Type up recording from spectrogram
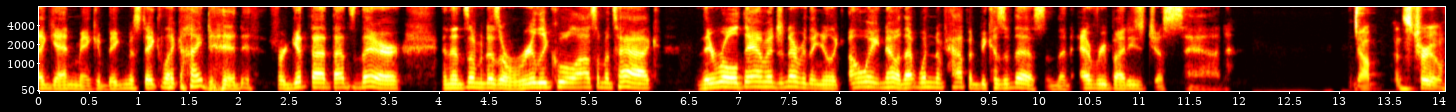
again make a big mistake like I did, forget that that's there, and then someone does a really cool, awesome attack. They roll damage and everything. You're like, oh wait, no, that wouldn't have happened because of this, and then everybody's just sad. Yep, that's true.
